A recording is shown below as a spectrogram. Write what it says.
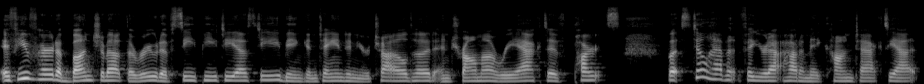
if you've heard a bunch about the root of CPTSD being contained in your childhood and trauma reactive parts, but still haven't figured out how to make contact yet,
